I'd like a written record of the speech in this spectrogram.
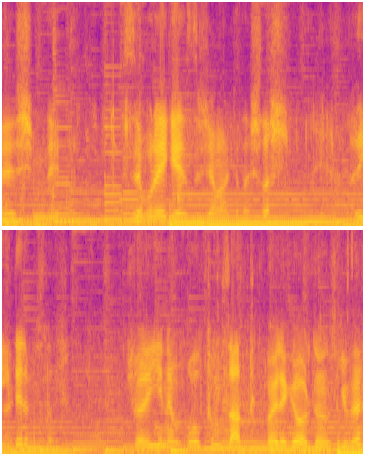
Evet şimdi size burayı gezdireceğim arkadaşlar. Hadi gidelim. Şöyle yine oltamızı attık böyle gördüğünüz gibi.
